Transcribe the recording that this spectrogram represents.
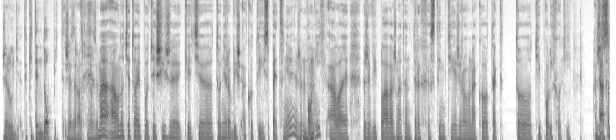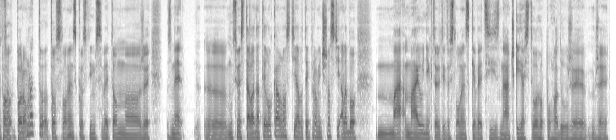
že ľudia, taký ten dopyt. Že zrazu, zrazu... Má a ono ťa to aj poteší, že keď e, to nerobíš ako ty spätne, že uh-huh. po nich, ale že vyplávaš na ten trh s tým tiež rovnako, tak to ti polichotí. A dá sa po, to... porovnať to, to Slovensko s tým svetom, e, že sme, uh, musíme stavať na tej lokálnosti alebo tej provinčnosti, alebo ma, majú niektoré tieto slovenské veci, značky aj z tvojho pohľadu, že, že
